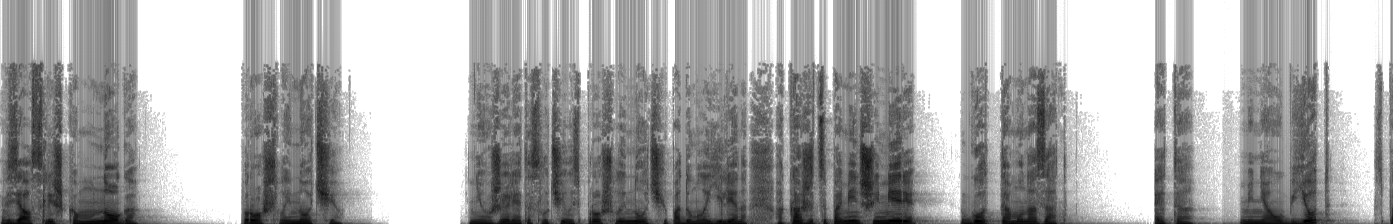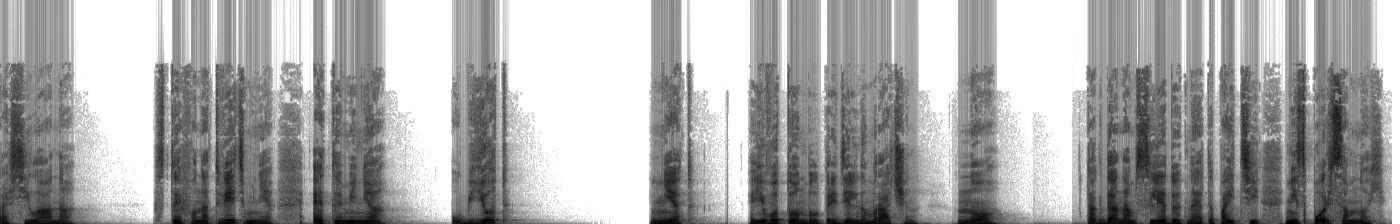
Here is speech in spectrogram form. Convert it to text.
взял слишком много прошлой ночью». «Неужели это случилось прошлой ночью?» — подумала Елена. «А кажется, по меньшей мере, год тому назад». «Это меня убьет?» — спросила она. «Стефан, ответь мне, это меня убьет?» «Нет». Его тон был предельно мрачен. «Но...» «Тогда нам следует на это пойти. Не спорь со мной».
